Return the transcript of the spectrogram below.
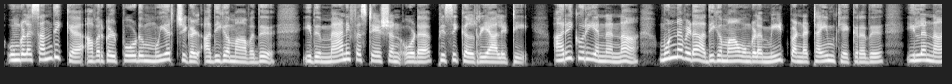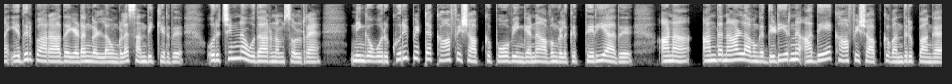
உங்களை சந்திக்க அவர்கள் போடும் முயற்சிகள் அதிகமாவது. இது மேனிஃபெஸ்டேஷன் ஓட பிசிக்கல் ரியாலிட்டி அறிகுறி என்னன்னா முன்ன விட அதிகமா உங்களை மீட் பண்ண டைம் கேட்கறது இல்லன்னா எதிர்பாராத இடங்கள்ல உங்களை சந்திக்கிறது. ஒரு சின்ன உதாரணம் சொல்றேன். நீங்க ஒரு குறிப்பிட்ட காஃபி ஷாப்க்கு போவீங்கன்னு அவங்களுக்கு தெரியாது. ஆனா அந்த நாள் அவங்க திடீர்னு அதே காஃபி ஷாப்க்கு வந்திருப்பாங்க.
